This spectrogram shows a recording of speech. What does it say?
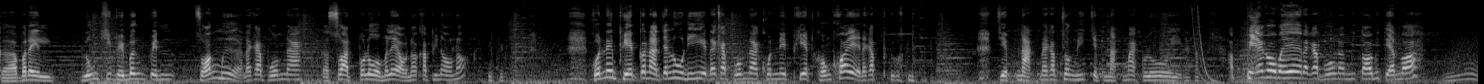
ก็ไม่ได้ลงคลิปให้เบิ่งเป็นสองมือนะครับผมนะก็สวดโปโลมาแล้วเนาะครับพี่น้องเนาะคนในเพจก็น่าจะรู้ดีนะครับผมนะคนในเพจของค่อยนะครับ เจ็บหนักนะครับ ช่วงนี้เจ็บหนักมากเลยนะครับเอาเปียกเข้าไปนะครับผมนะมีตอมีเตียนบ่อืม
